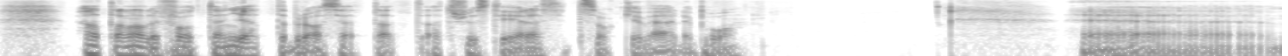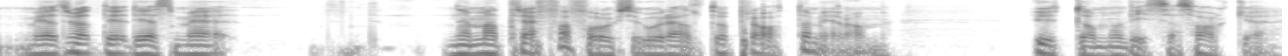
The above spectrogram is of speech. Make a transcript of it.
att han hade fått en jättebra sätt att, att justera sitt sockervärde på. Uh, men jag tror att det, det som är när man träffar folk så går det alltid att prata med dem utom om vissa saker.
